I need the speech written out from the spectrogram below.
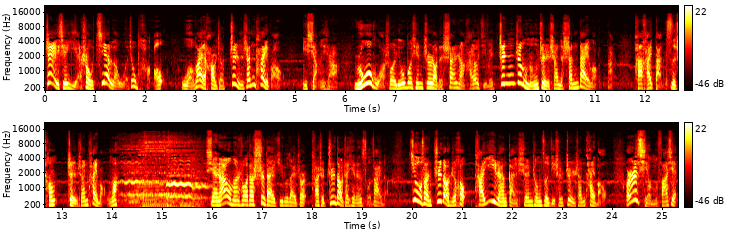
这些野兽见了我就跑，我外号叫镇山太保。你想一下啊。如果说刘伯钦知道这山上还有几位真正能镇山的山大王啊，他还敢自称镇山太保吗？显然，我们说他世代居住在这儿，他是知道这些人所在的。就算知道之后，他依然敢宣称自己是镇山太保。而且，我们发现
